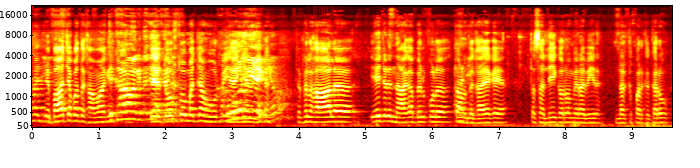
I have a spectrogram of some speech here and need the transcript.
ਹਾਂਜੀ। ਤੇ ਬਾਅਦ ਚ ਆਪਾਂ ਦਿਖਾਵਾਂਗੇ। ਦਿਖਾਵਾਂਗੇ ਤੇ ਤੇ ਦੇਖਣਾ। ਦੋਸਤੋ ਮੱਝਾਂ ਹੋਰ ਵੀ ਹੋਰ ਵੀ ਹੈਗੀਆਂ ਠੀਕ ਹੈਗੀਆਂ ਆ ਵਾ। ਤੇ ਫਿਲਹਾਲ ਇਹ ਜਿਹੜੇ ਨਾਗ ਆ ਬਿਲਕੁਲ ਤੁਹਾਨੂੰ ਦਿਖਾਏ ਗਏ ਆ। ਤਸੱਲੀ ਕਰੋ ਮੇਰਾ ਵੀਰ ਨਰਕ ਪਰਖ ਕਰੋ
